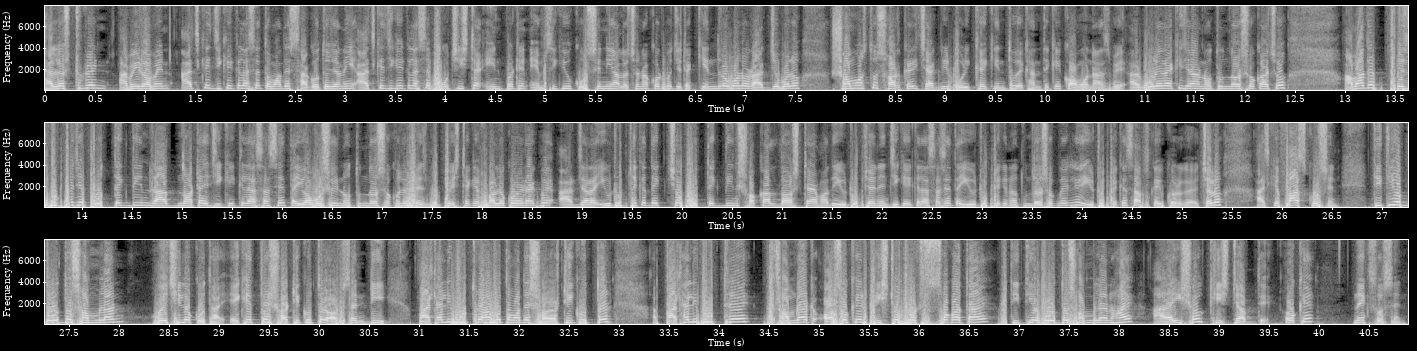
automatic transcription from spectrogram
Hello student, আমি রমেন। আজকে GK ক্লাসে তোমাদের স্বাগত জানাই। আজকে জিকে ক্লাসে পঁচিশটা ইম্পর্টেন্ট এমসিকিউ কোশ্চেন নিয়ে আলোচনা করব, যেটা কেন্দ্র বলো, রাজ্য বলো, সমস্ত সরকারি চাকরির পরীক্ষায় কিন্তু এখান থেকে কমন আসবে। আর বলে রাখি, যারা নতুন দর্শক আছো, আমাদের ফেসবুক পেজে প্রত্যেক দিন রাত নটায় জিকে ক্লাস আসে, তাই অবশ্যই নতুন দর্শক হলে ফেসবুক পেজটাকে ফলো করে রাখবে। আর যারা ইউটিউব থেকে দেখছ প্রত্যেক দিন সকাল দশটায় আমাদের ইউটিউব চ্যানেল জিকে ক্লাস আসে, তাই ইউটিউব থেকে নতুন দর্শক দেখলে ইউটিউব থেকে সাবস্ক্রাইব করে চলো, আজকে ফার্স্ট কোশ্চেন তৃতীয় বৌদ্ধ সম্মেলন হয়েছিল কোথায়? এক্ষেত্রে সঠিক উত্তর অপশান ডি পাটালিপুত্র হবে তোমাদের সঠিক উত্তর। পাটালিপুত্রে সম্রাট অশোকের পৃষ্ঠপোষকতায় তৃতীয় বৌদ্ধ সম্মেলন হয় আড়াইশো খ্রিস্টাব্দে ওকে নেক্সট কোশ্চেন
